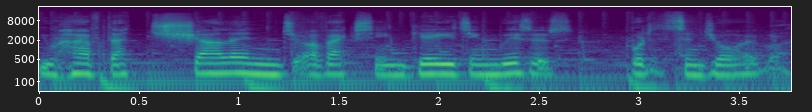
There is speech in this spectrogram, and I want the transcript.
you have that challenge of actually engaging with it, but it's enjoyable.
